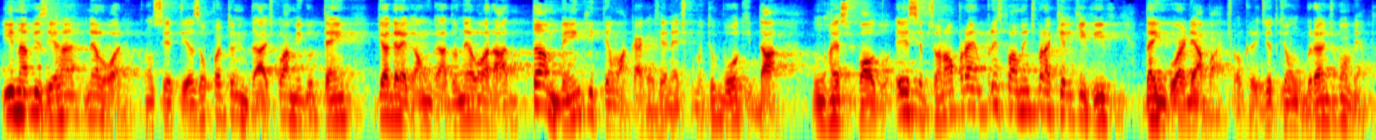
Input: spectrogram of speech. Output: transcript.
e na bezerra Nelore. Com certeza, a oportunidade que o amigo tem de agregar um gado Nelorado também que tem uma carga genética muito boa, que dá um respaldo excepcional, pra, principalmente para aquele que vive da engorda e abate. Eu acredito que é um grande momento.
